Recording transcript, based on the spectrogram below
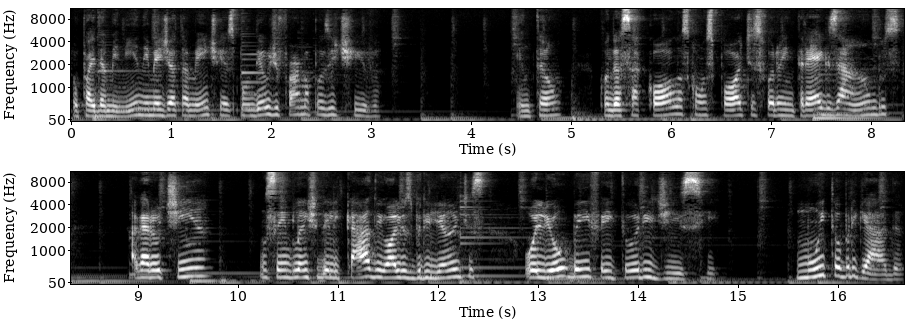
O pai da menina imediatamente respondeu de forma positiva. Então, quando as sacolas com os potes foram entregues a ambos, a garotinha, um semblante delicado e olhos brilhantes, olhou o benfeitor e disse: Muito obrigada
